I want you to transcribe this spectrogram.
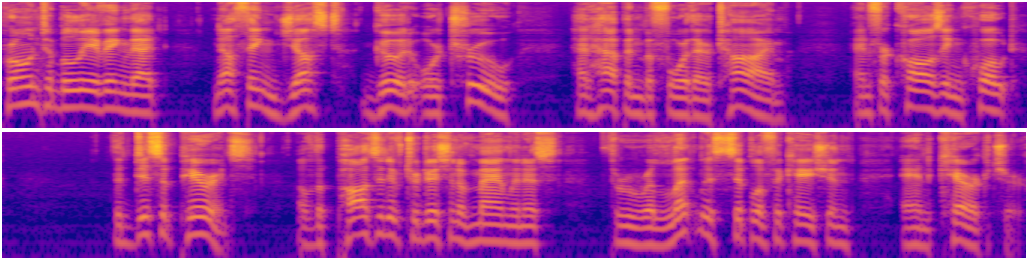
prone to believing that nothing just, good, or true had happened before their time, and for causing, quote, the disappearance of the positive tradition of manliness through relentless simplification and caricature,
